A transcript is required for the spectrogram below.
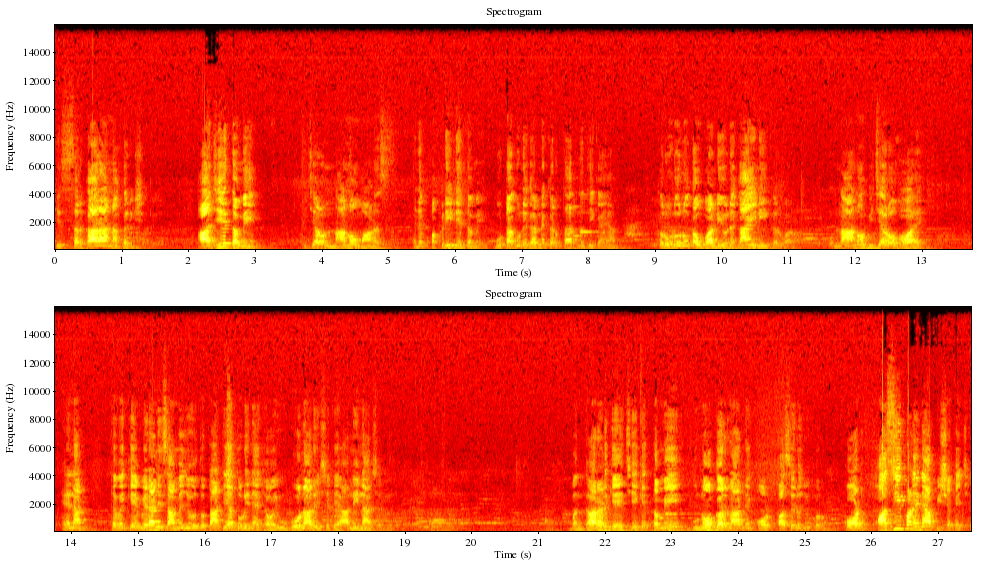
કે સરકાર આ ન કરી શકે. આજે તમે બિચારો નાનો માણસ એને પકડીને તમે મોટા ગુનેગારને કરતા જ નથી કાંઈ કરોડોનો ઉભાડીઓને કાંઈ નહીં કરવાનું. નાનો બિચારો હોય, એના તમે કેમેરાની સામે જુઓ તો ટાંટિયા તોડી નાખ્યા હોય, ઊભો ના રહી શકે, હાલી ના શકે. બંધારણ કહે છે કે તમે ગુનો કરનારને કોર્ટ પાસે રજૂ કરો. કોર્ટ ફાંસી પણ એને આપી શકે છે.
